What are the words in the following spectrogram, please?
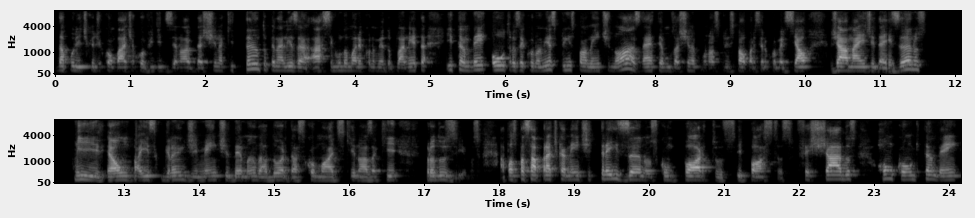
da política de combate à Covid-19 da China, que tanto penaliza a segunda maior economia do planeta e também outras economias, principalmente nós, né? Temos a China como nosso principal parceiro comercial já há mais de 10 anos e é um país grandemente demandador das commodities que nós aqui produzimos. Após passar praticamente três anos com portos e postos fechados, Hong Kong também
